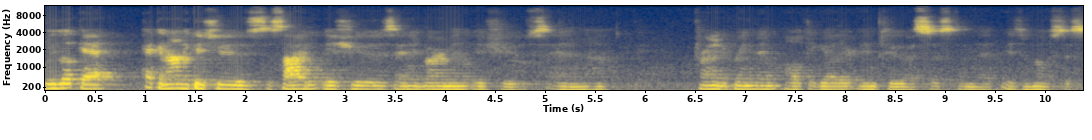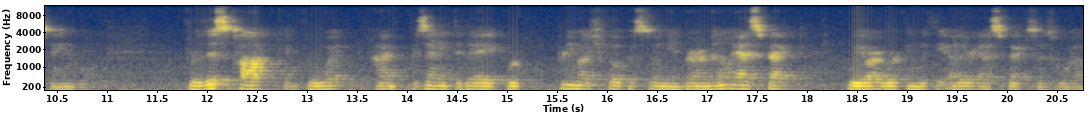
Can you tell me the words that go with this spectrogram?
We look at economic issues, societal issues, and environmental issues, and uh, trying to bring them all together into a system that is most sustainable. For this talk and for what I'm presenting today, we're pretty much focused on the environmental aspect. We are working with the other aspects as well.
